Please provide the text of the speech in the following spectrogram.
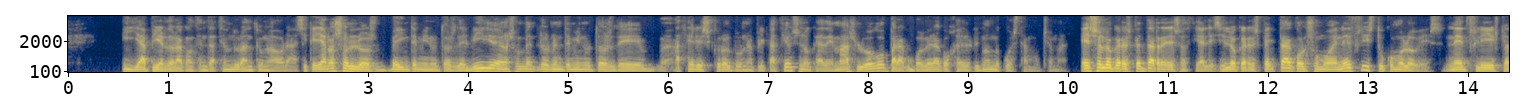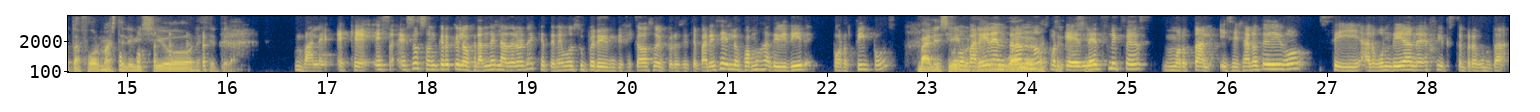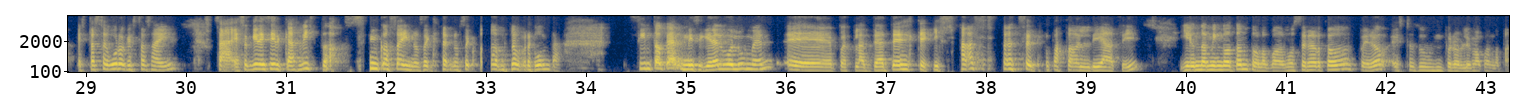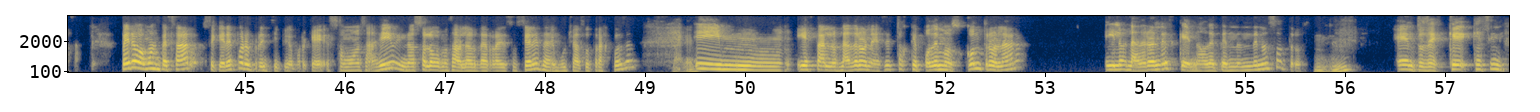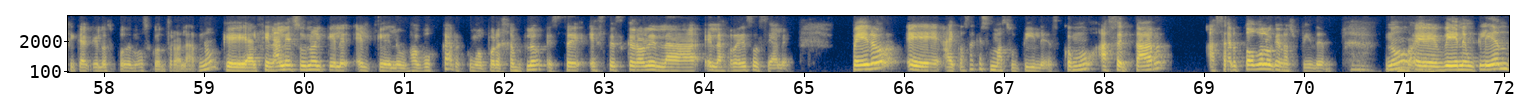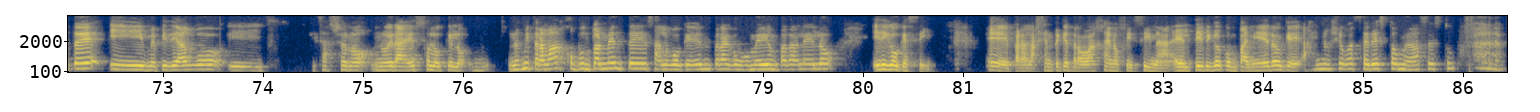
y ya pierdo la concentración durante una hora. Así que ya no son los 20 minutos del vídeo, ya no son los 20 minutos de hacer scroll por una aplicación, sino que además luego para volver a coger el ritmo me cuesta mucho más. Eso es lo que respecta a redes sociales. Y lo que respecta a consumo de Netflix, ¿tú cómo lo ves? Netflix, plataformas, televisión, etcétera. Vale, es que esos son creo que los grandes ladrones que tenemos súper identificados hoy, pero si te parece los vamos a dividir por tipos, vale, sí, como para ir entrando, porque Netflix es mortal. Y si ya no te digo, si algún día Netflix te pregunta, ¿estás seguro que estás ahí? O sea, eso quiere decir que has visto 5 o 6, no sé, no sé cuándo te lo pregunta sin tocar ni siquiera el volumen, eh, pues planteate que quizás se te ha pasado el día así. Y un domingo tonto lo podemos tener todos, pero esto es un problema cuando pasa. Pero vamos a empezar, si quieres, por el principio, porque somos así y no solo vamos a hablar de redes sociales, hay muchas otras cosas. Y, y están los ladrones, estos que podemos controlar, y los ladrones que no dependen de nosotros. Entonces, ¿qué, ¿qué, significa que los podemos controlar? ¿no? Que al final es uno el que, el que los va a buscar, como por ejemplo este, este scroll en, la, en las redes sociales. Pero eh, hay cosas que son más sutiles, como aceptar hacer todo lo que nos piden. ¿no? Eh, viene un cliente y me pide algo y quizás yo no, no era eso lo que lo... No es mi trabajo puntualmente, es algo que entra como medio en paralelo y digo que sí. Eh, para la gente que trabaja en oficina. El típico compañero que, ay, no llego a hacer esto, ¿me haces tú?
